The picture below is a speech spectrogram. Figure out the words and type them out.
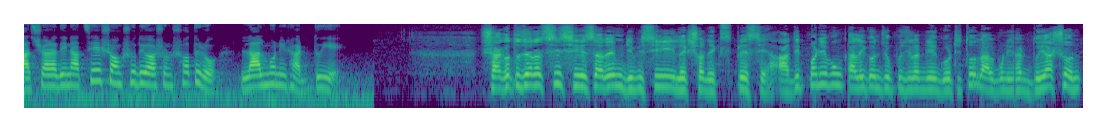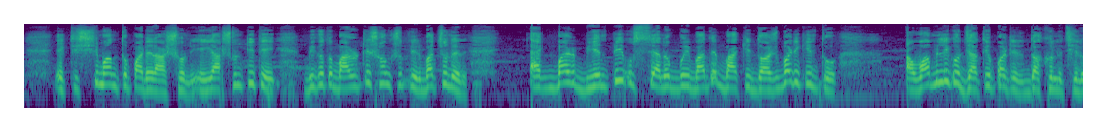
আজ সারাদিন আছে সংসদীয় আসন সতেরো, লালমনিরহাট দুইয়ে। স্বাগত জানাচ্ছি সিএসআরএম ডিবিসি ইলেকশন এক্সপ্রেসে। আদিতমারি এবং কালীগঞ্জ উপজেলা নিয়ে গঠিত লালমনিরহাট দুই আসন একটি সীমান্ত পাড়ের আসন। এই আসনটিতে বিগত বারোটি সংসদ নির্বাচনের একবার বিএনপি ও ছিয়ানব্বই বাদে বাকি দশ বারই কিন্তু আওয়ামী লীগ ও জাতীয় পার্টির দখলে ছিল।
